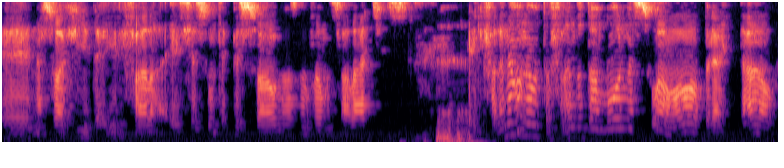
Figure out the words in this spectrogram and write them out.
é, na sua vida. E ele fala: esse assunto é pessoal, nós não vamos falar disso. ele fala: não, não, estou falando do amor na sua obra e tal,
